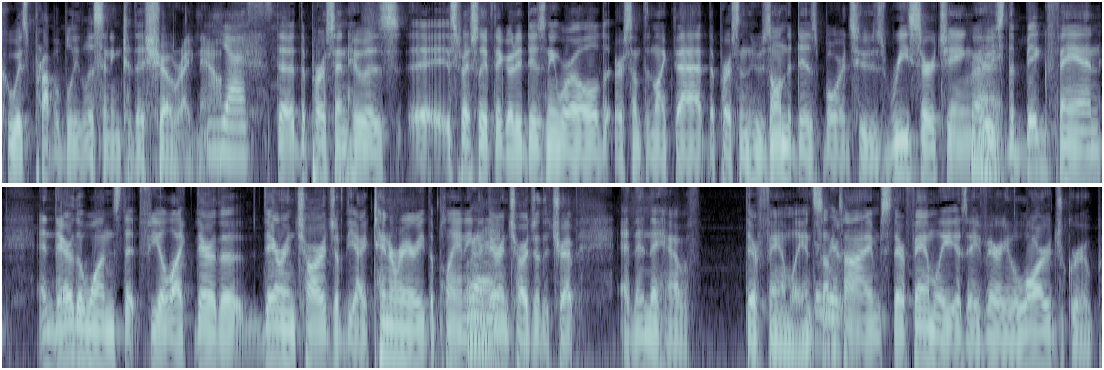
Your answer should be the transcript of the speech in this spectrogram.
who is probably listening to this show right now. Yes. The the person who is, uh, especially if they go to Disney World or something like that, the person who's on the Diz boards, who's researching, who's the big fan, and they're the ones that feel like they're the they're in charge of the itinerary, the planning, and they're in charge of the trip, and then they have their family, and They really- sometimes their family is a very large group,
